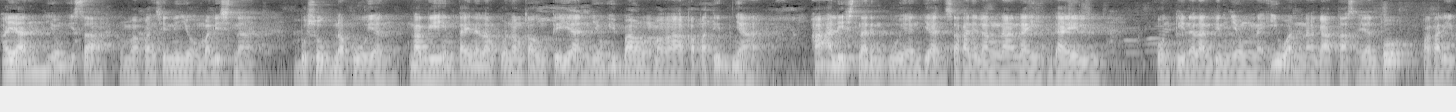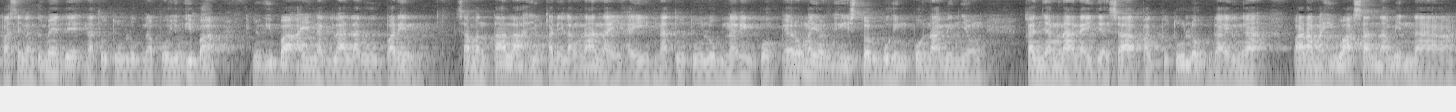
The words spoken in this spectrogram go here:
Ayan, yung isa, mapansin ninyo umalis na, busog na po yan. Naghihintay na lang po ng kaunti yan. Yung ibang mga kapatid niya, aalis na rin po yan dyan sa kanilang nanay dahil konti na lang din yung naiwan na gatas. Ayan po, pakalipas nilang dumede, natutulog na po yung iba. Yung iba ay naglalaro pa rin. Samantala, yung kanilang nanay ay natutulog na rin po. Pero ngayon, iistorbuhin po namin yung kanyang nanay dyan sa pagtutulog dahil nga para maiwasan namin na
